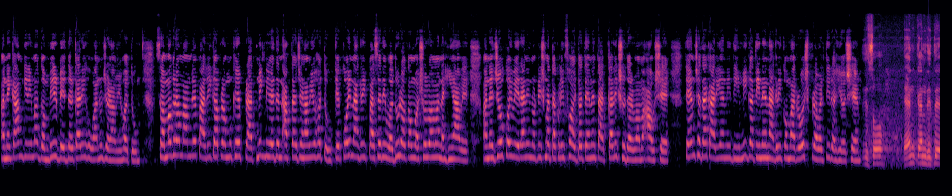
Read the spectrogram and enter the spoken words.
અને કામગીરીમાં ગંભીર બેદરકારી હોવાનું જણાવ્યું હતું. સમગ્ર મામલે પાલિકા પ્રમુખે પ્રાથમિક નિવેદન આપતા જણાવ્યું હતું કે કોઈ નાગરિક પાસેથી વધુ રકમ વસૂલવામાં નહીં આવે અને જો કોઈ વેરાની નોટિસમાં તકલીફ હોય તો તેને તાત્કાલિક સુધારવામાં આવશે. તેમ છતાં કાર્યની ધીમી ગતિને નાગરિકોમાં રોષ પ્રવર્તી રહ્યો છે. એન કેન રીતે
